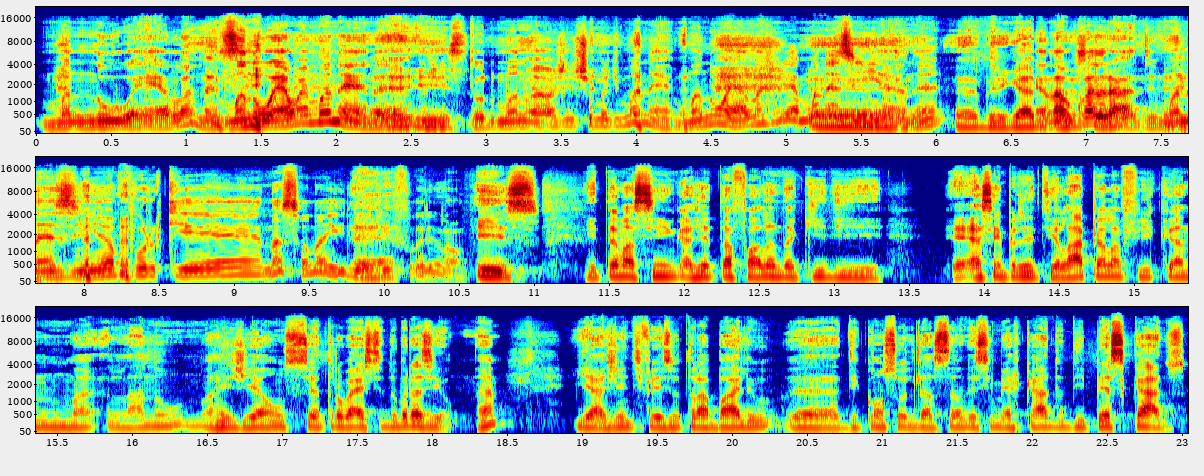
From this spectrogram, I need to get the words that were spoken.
Manuela, né? Manuel é mané, né? É isso. Todo Manuel a gente chama de mané. Manuela é manezinha, é, né? É, obrigado. Ela é o quadrado. E manezinha porque nasceu na ilha é, de Florianópolis. Isso. Então, assim, a gente está falando aqui de... É, essa empresa de tilápia, ela fica numa, lá no, na região centro-oeste do Brasil, né? E a gente fez o trabalho é, de consolidação desse mercado de pescados.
